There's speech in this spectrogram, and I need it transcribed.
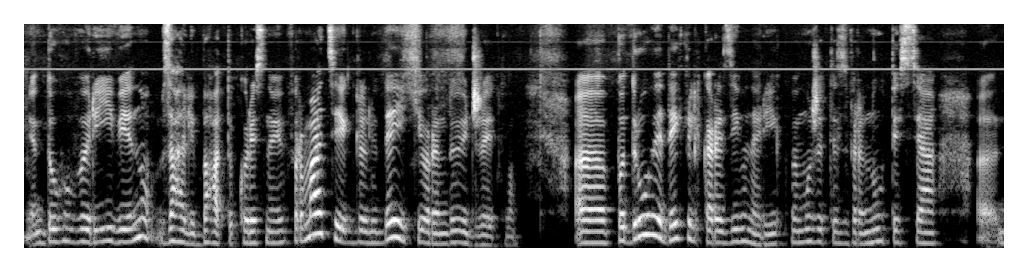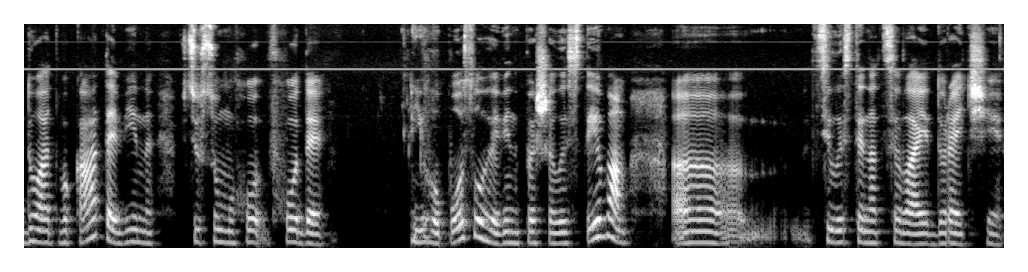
договорів. і, Ну, взагалі багато корисної інформації для людей, які орендують житло. Е, По-друге, декілька разів на рік ви можете звернутися е, до адвоката. Він в цю суму входить його послуги, він пише листи вам. Е, Ці листи надсилає, до речі, е,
